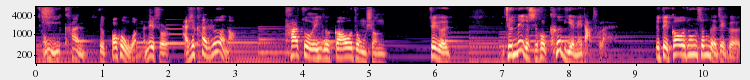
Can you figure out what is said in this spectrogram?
球迷看，就包括我们那时候还是看热闹。他作为一个高中生，这个就那个时候科比也没打出来，就对高中生的这个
